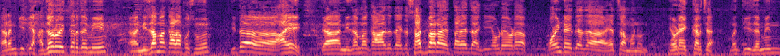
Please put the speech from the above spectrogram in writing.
कारण की ती हजारो एकर जमीन निजामा काळापासून तिथं आहे. त्या निजामा काळाचा त्याचा सातबारा आहे तळ्याचा की एवढा एवढा पॉईंट आहे त्याचा याचा म्हणून. एवढ्या एकरचा. पण ती जमीन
